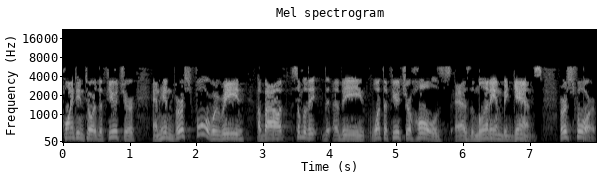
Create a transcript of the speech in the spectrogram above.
pointing toward the future. And in verse 4, we read about some of the, the, the, what the future holds as the millennium begins. Verse 4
